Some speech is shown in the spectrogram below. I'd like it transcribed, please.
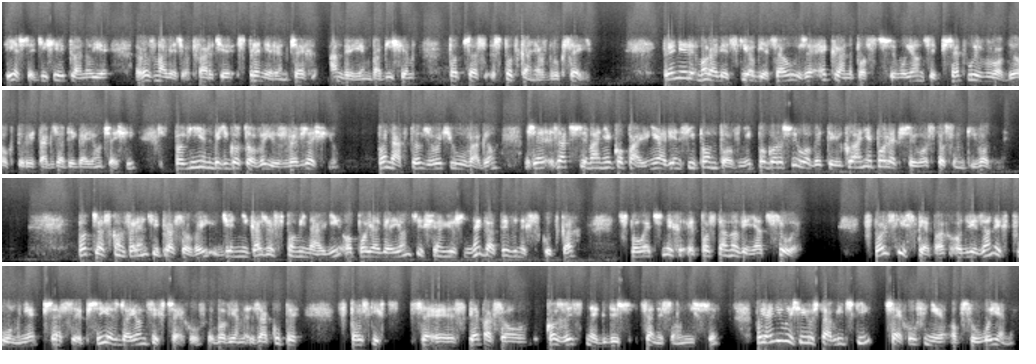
Jeszcze dzisiaj planuje rozmawiać otwarcie z premierem Czech Andrzejem Babisiem podczas spotkania w Brukseli. Premier Morawiecki obiecał, że ekran powstrzymujący przepływ wody, o który tak zabiegają Czesi, powinien być gotowy już we wrześniu. Ponadto zwrócił uwagę, że zatrzymanie kopalni, a więc i pompowni, pogorszyłoby tylko, a nie polepszyło stosunki wodne. Podczas konferencji prasowej dziennikarze wspominali o pojawiających się już negatywnych skutkach społecznych postanowienia TSUE. W polskich sklepach odwiedzanych tłumnie przez przyjeżdżających Czechów, bowiem zakupy w polskich E, sklepach są korzystne, gdyż ceny są niższe, pojawiły się już tabliczki Czechów nie obsługujemy.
